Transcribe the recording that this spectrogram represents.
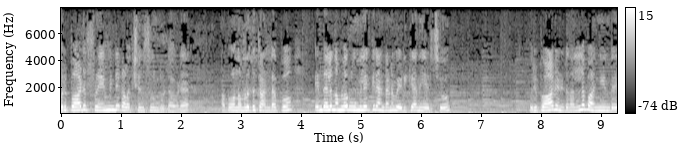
ഒരുപാട് ഫ്രെയിമിന്റെ കളക്ഷൻസും ഉണ്ട് കേട്ടോ അവിടെ. അപ്പോ നമ്മളിത് കണ്ടപ്പോ എന്തായാലും നമ്മളെ റൂമിലേക്ക് രണ്ടെണ്ണം മേടിക്കാന്ന് വിചാരിച്ചു. ഒരുപാടുണ്ട് നല്ല ഭംഗിയുണ്ട്.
